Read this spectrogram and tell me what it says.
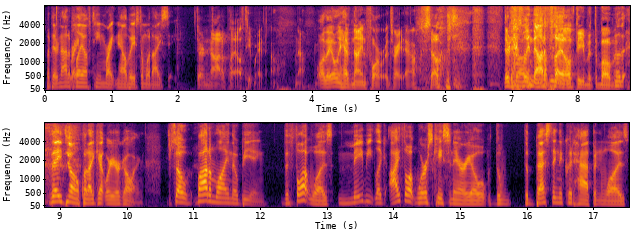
but they're not a Right. playoff team right now based on what I see. They're not a playoff team right now. No. Well, they only have nine forwards right now, so they're definitely not a playoff team at the moment. th- they don't, but I get where you're going. So, bottom line though being, the thought was maybe like I thought worst case scenario, the the best thing that could happen was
